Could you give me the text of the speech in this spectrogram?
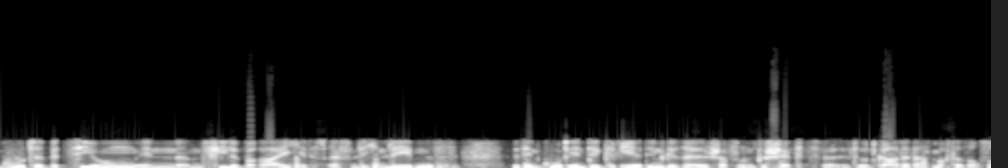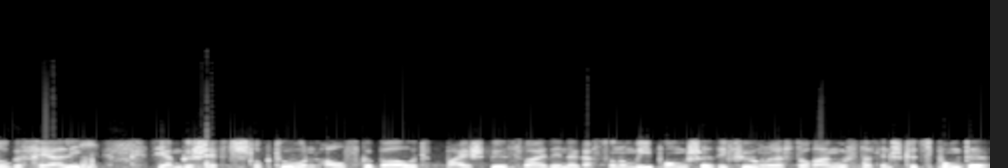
gute Beziehungen in ähm, viele Bereiche des öffentlichen Lebens. Sind gut integriert in Gesellschaft und Geschäftswelt. Und gerade das macht das auch so gefährlich. Sie haben Geschäftsstrukturen aufgebaut, beispielsweise in der Gastronomiebranche. Sie führen Restaurants, das sind Stützpunkte,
